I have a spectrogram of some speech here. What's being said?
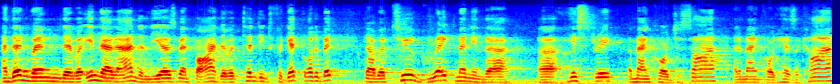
And then when they were in their land and years went by, they were tending to forget God a bit. There were two great men in their uh, history, a man called Josiah and a man called Hezekiah,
